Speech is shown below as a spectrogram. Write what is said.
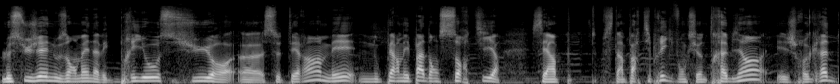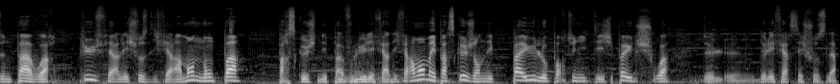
Le sujet nous emmène avec brio sur euh, ce terrain, mais ne nous permet pas d'en sortir. C'est un, c'est un parti pris qui fonctionne très bien, et je regrette de ne pas avoir pu faire les choses différemment, non pas parce que je n'ai pas voulu les faire différemment, mais parce que j'en ai pas eu l'opportunité, j'ai pas eu le choix de, le- de les faire ces choses-là.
